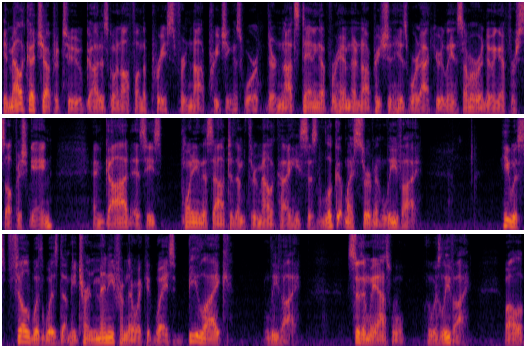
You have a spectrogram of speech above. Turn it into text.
In Malachi chapter 2, God is going off on the priests for not preaching his word. They're not standing up for him. They're not preaching his word accurately, and some of them are doing it for selfish gain. And God, as he's pointing this out to them through Malachi, he says, Look at my servant Levi. He was filled with wisdom. He turned many from their wicked ways. Be like Levi. So then we ask, well, who was Levi? Well,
